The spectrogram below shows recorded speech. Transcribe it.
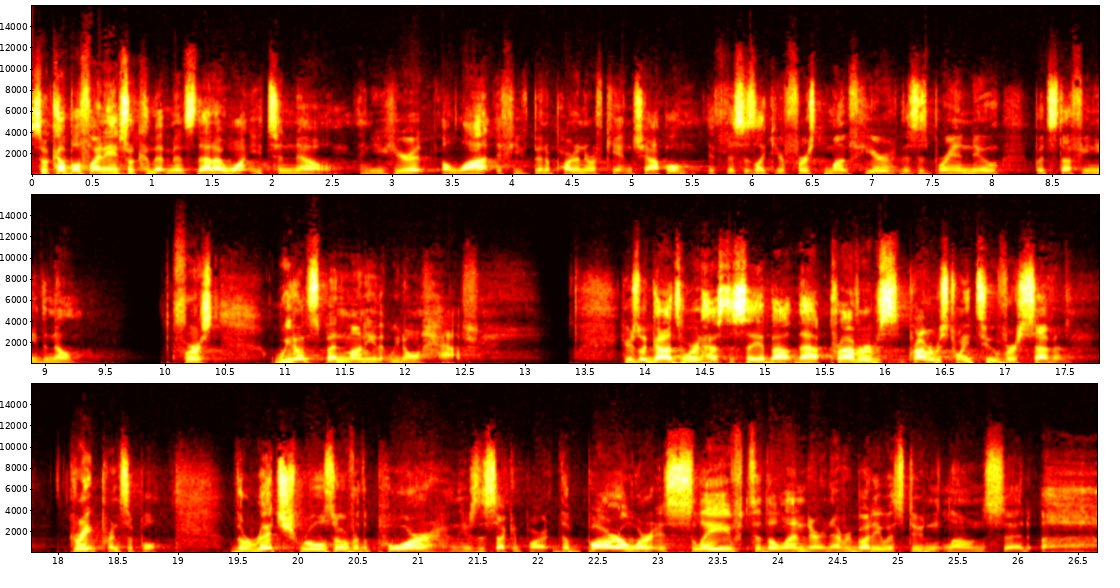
So, a couple financial commitments that I want you to know. And you hear it a lot if you've been a part of North Canton Chapel. If this is like your first month here, this is brand new, but stuff you need to know. First, we don't spend money that we don't have. Here's what God's word has to say about that Proverbs, Proverbs 22, verse 7. Great principle. The rich rules over the poor. And here's the second part the borrower is slave to the lender. And everybody with student loans said, ugh.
